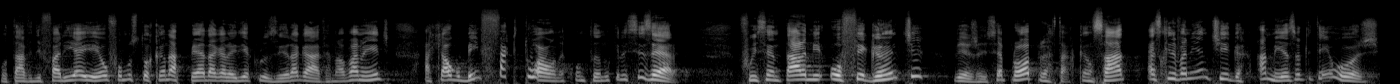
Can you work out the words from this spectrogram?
Otávio de Faria e eu fomos tocando a pé da Galeria Cruzeiro Gávea. Novamente, aqui algo bem factual, né, contando o que eles fizeram. Fui sentar-me ofegante Veja, isso é próprio, está cansado. A escrivaninha antiga, a mesma que tem hoje.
